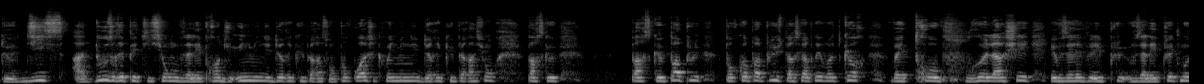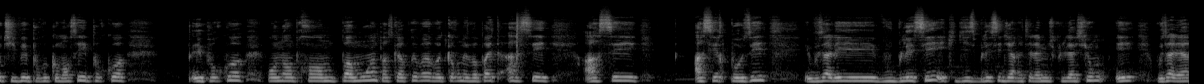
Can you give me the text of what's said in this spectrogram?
de 10 à 12 répétitions, vous allez prendre une minute de récupération. Pourquoi chaque fois une minute de récupération? Parce que parce que pas plus pourquoi pas plus? Parce qu'après votre corps va être trop relâché et vous allez plus vous allez plus être motivé pour recommencer. Et pourquoi et pourquoi on n'en prend pas moins? Parce qu'après voilà votre corps ne va pas être assez assez assez reposé et vous allez vous blesser et qui disent blesser d'arrêter la musculation et vous allez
